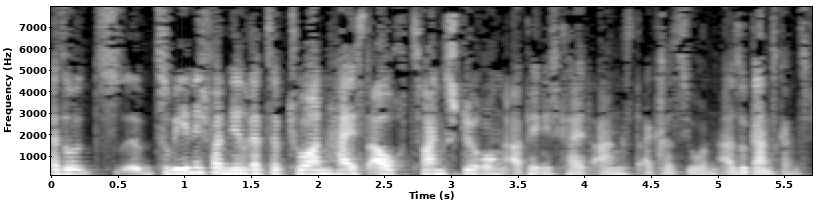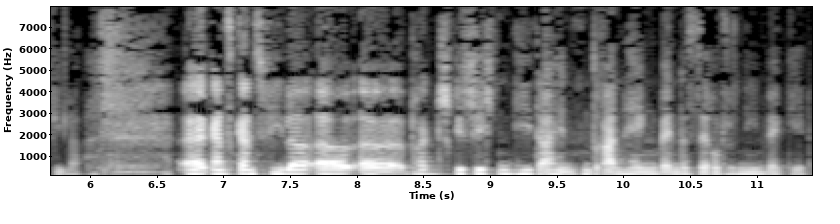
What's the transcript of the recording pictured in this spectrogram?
also zu, zu wenig von den Rezeptoren heißt auch Zwangsstörungen, Abhängigkeit, Angst, Aggression. Also ganz, ganz viele. Äh, ganz, ganz viele äh, äh, praktisch Geschichten, die da hinten dranhängen, wenn das Serotonin weggeht.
